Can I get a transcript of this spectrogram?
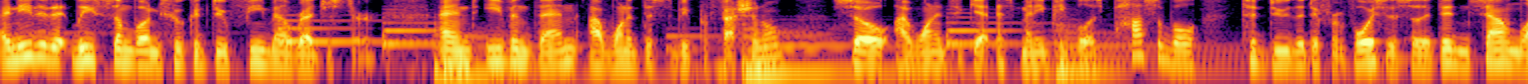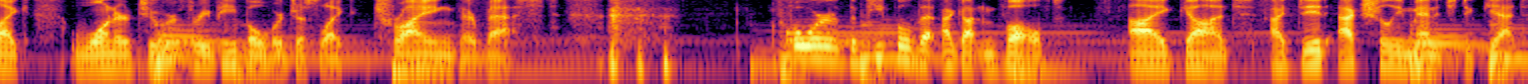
I needed at least someone who could do female register. And even then, I wanted this to be professional, so I wanted to get as many people as possible to do the different voices so it didn't sound like one or two or three people were just like trying their best. For the people that I got involved, I got, I did actually manage to get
